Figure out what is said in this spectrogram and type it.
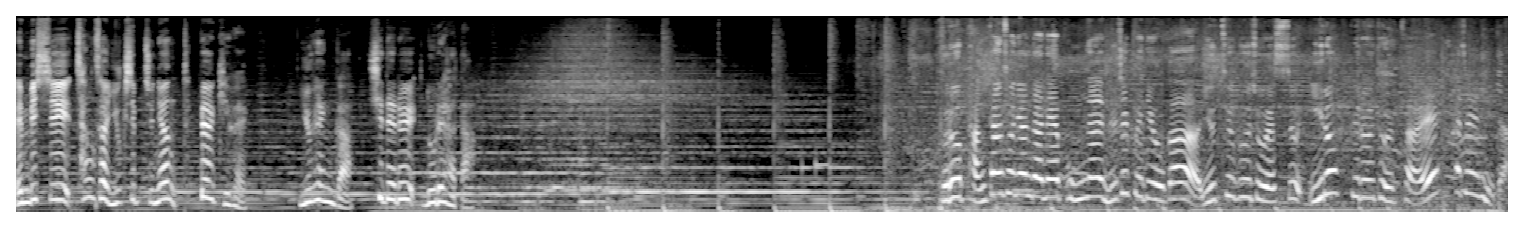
MBC 창사 60주년 특별 기획 유행가 시대를 노래하다. 그룹 방탄소년단의 봄날 뮤직비디오가 유튜브 조회수 1억 뷰를 돌파해 화제입니다.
